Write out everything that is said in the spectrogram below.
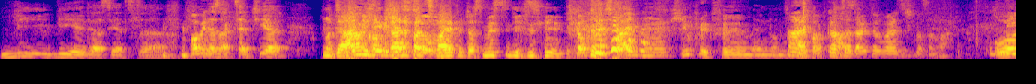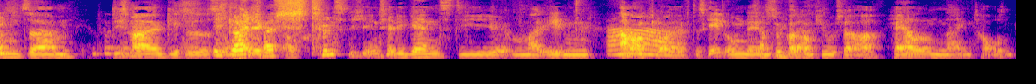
wie, wie ihr das jetzt, äh, ob ihr das akzeptiert. Wie Und Daniel hier gerade jetzt zum- verzweifelt, das müsstet ihr sehen. Ich komme zum zweiten Kubrick-Film in unserem Ah, Gott sei Podcast. Dank, dann weiß ich, was er macht. Und ähm, diesmal geht es Ich um glaub, eine ich weiß künstliche Intelligenz, die mal eben Ah. amok läuft. Es geht um den Supercomputer HAL 9000.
